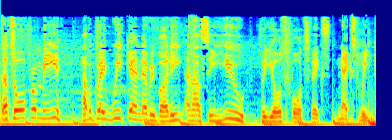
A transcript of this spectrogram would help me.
That's all from me. Have a great weekend, everybody, and I'll see you for your sports fix next week.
